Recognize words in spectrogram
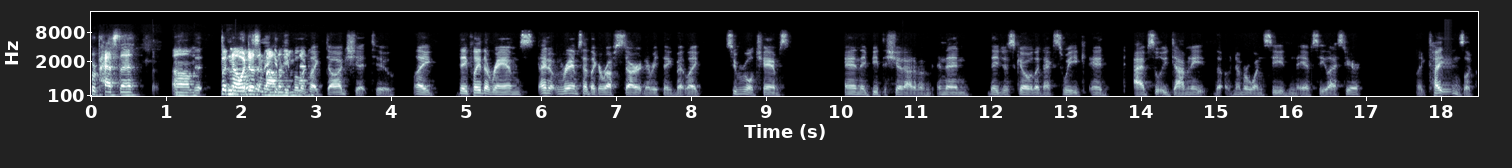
we're past that. Um, the, but no, it doesn't matter. People look like dog shit too. Like they play the Rams. I know Rams had like a rough start and everything, but like Super Bowl champs, and they beat the shit out of them. And then they just go the next week and absolutely dominate the number one seed in the AFC last year. Like Titans look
